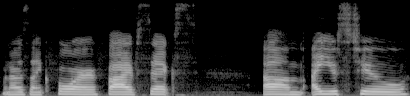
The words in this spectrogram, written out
When I was like four, five, six, um, I used to,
